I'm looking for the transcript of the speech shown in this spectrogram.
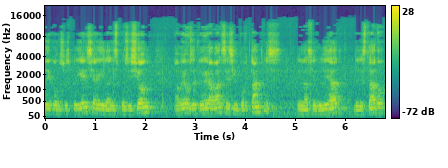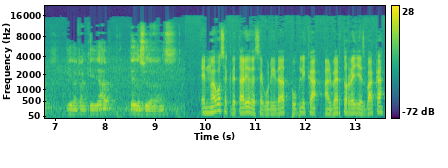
de con su experiencia y la disposición habemos de tener avances importantes en la seguridad del Estado y en la tranquilidad de los ciudadanos. El nuevo secretario de Seguridad Pública, Alberto Reyes Vaca,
